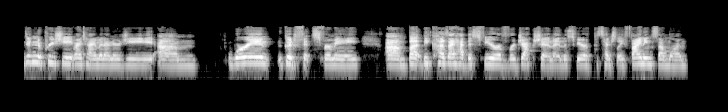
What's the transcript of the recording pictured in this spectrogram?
didn't appreciate my time and energy. Um, weren't good fits for me. Um, but because I had this fear of rejection and this fear of potentially finding someone,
